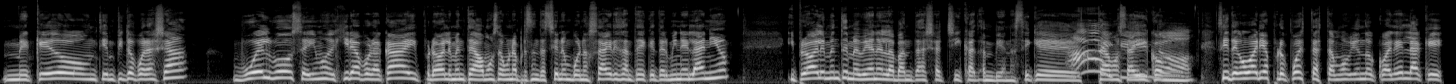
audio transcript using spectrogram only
me quedo un tiempito por allá, vuelvo, seguimos de gira por acá y probablemente hagamos alguna presentación en Buenos Aires antes de que termine el año. Y probablemente me vean en la pantalla chica también, así que estamos ahí lindo! con... Sí, tengo varias propuestas, estamos viendo cuál es la que,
